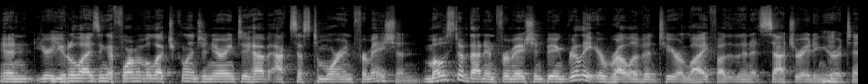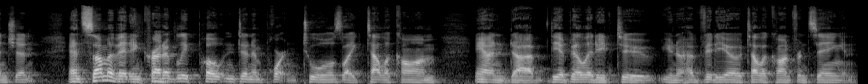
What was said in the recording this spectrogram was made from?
And you're mm. utilizing a form of electrical engineering to have access to more information. Most of that information being really irrelevant to your life, other than it's saturating mm. your attention and some of it incredibly potent and important tools like telecom and uh, the ability to you know have video teleconferencing and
